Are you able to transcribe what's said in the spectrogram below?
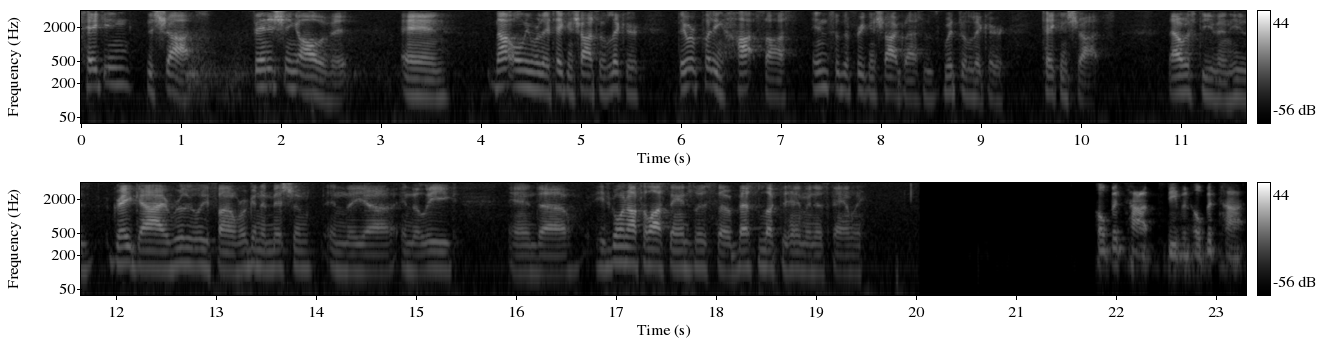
taking the shots, finishing all of it. And not only were they taking shots of liquor, they were putting hot sauce into the freaking shot glasses with the liquor, taking shots. That was Steven. He's a great guy, really, really fun. We're going to miss him in the, uh, in the league. And uh, he's going off to Los Angeles, so best of luck to him and his family. Hope it's hot, Steven. Hope it's hot.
